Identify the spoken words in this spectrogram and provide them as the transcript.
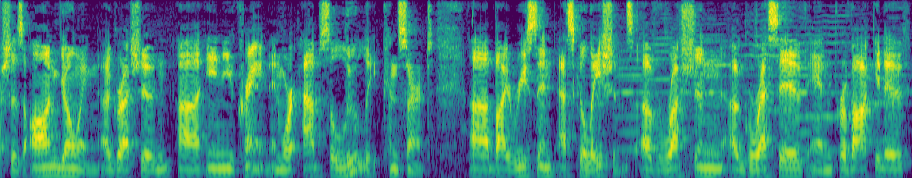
Russia's ongoing aggression uh, in Ukraine, and we're absolutely concerned uh, by recent escalations of Russian aggressive and provocative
